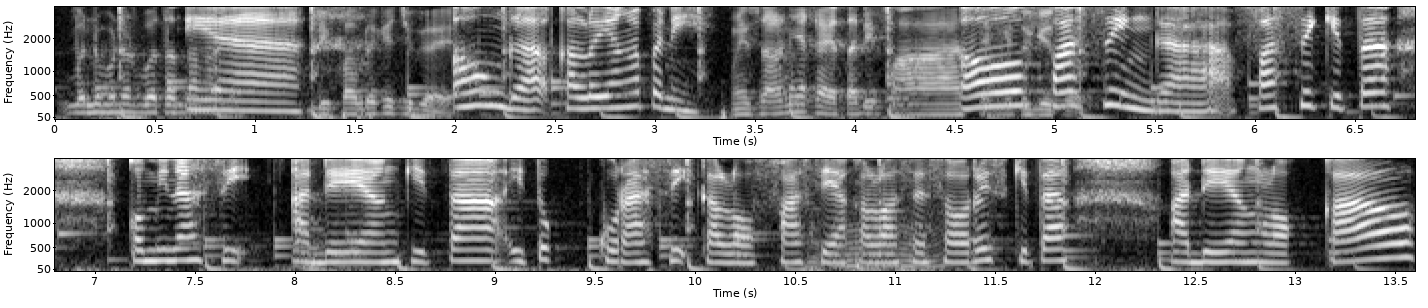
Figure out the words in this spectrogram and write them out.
bener-bener buatan tangan Iya. ya? di pabriknya juga ya. oh enggak kalau yang apa nih Misalnya kayak tadi yang Oh, gitu-gitu. fast sih enggak. Fast sih kita kombinasi. Ada yang kita itu kurasi kalau fast ya. Kalau aksesoris kita ada yang lokal,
